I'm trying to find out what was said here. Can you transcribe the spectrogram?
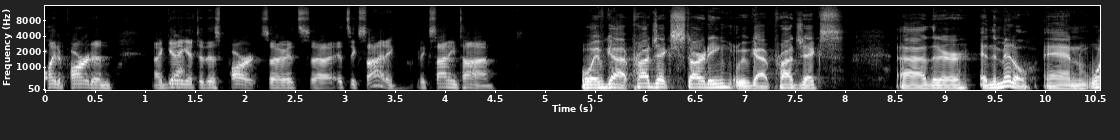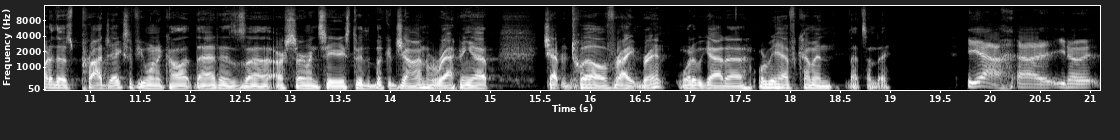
played a part in uh, getting yeah. it to this part. So it's uh, it's exciting, exciting time. Well, we've got projects starting. We've got projects uh, that are in the middle, and one of those projects, if you want to call it that, is our sermon series through the Book of John. We're wrapping up chapter 12, right, Brent? What do we got? Uh, what do we have coming that Sunday? Yeah, uh, you know,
